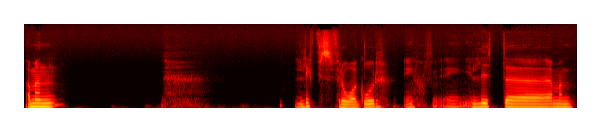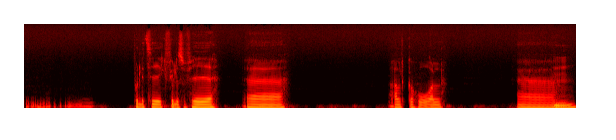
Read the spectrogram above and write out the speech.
ja, men, livsfrågor. Lite men, politik, filosofi, eh, alkohol. Eh, Mm.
